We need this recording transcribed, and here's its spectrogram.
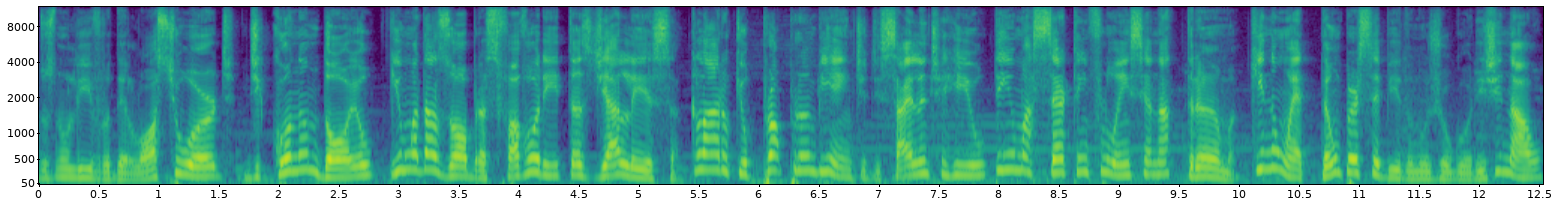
inspirados no livro The Lost World, de Conan Doyle, e uma das obras favoritas de Alessa. Claro que o próprio ambiente de Silent Hill tem uma certa influência na trama, que não é tão percebido no jogo original,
